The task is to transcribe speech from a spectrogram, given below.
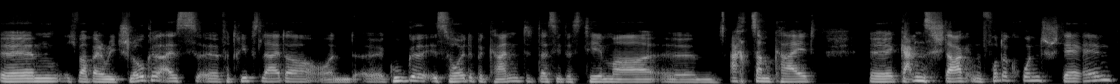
Ähm, ich war bei Reach Local als äh, Vertriebsleiter und äh, Google ist heute bekannt, dass sie das Thema ähm, Achtsamkeit äh, ganz stark in den Vordergrund stellen,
